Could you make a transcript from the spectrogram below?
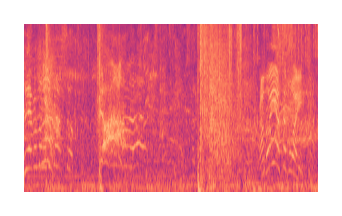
Leva a mão no braço! Ah! Pra voi essa, boi!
